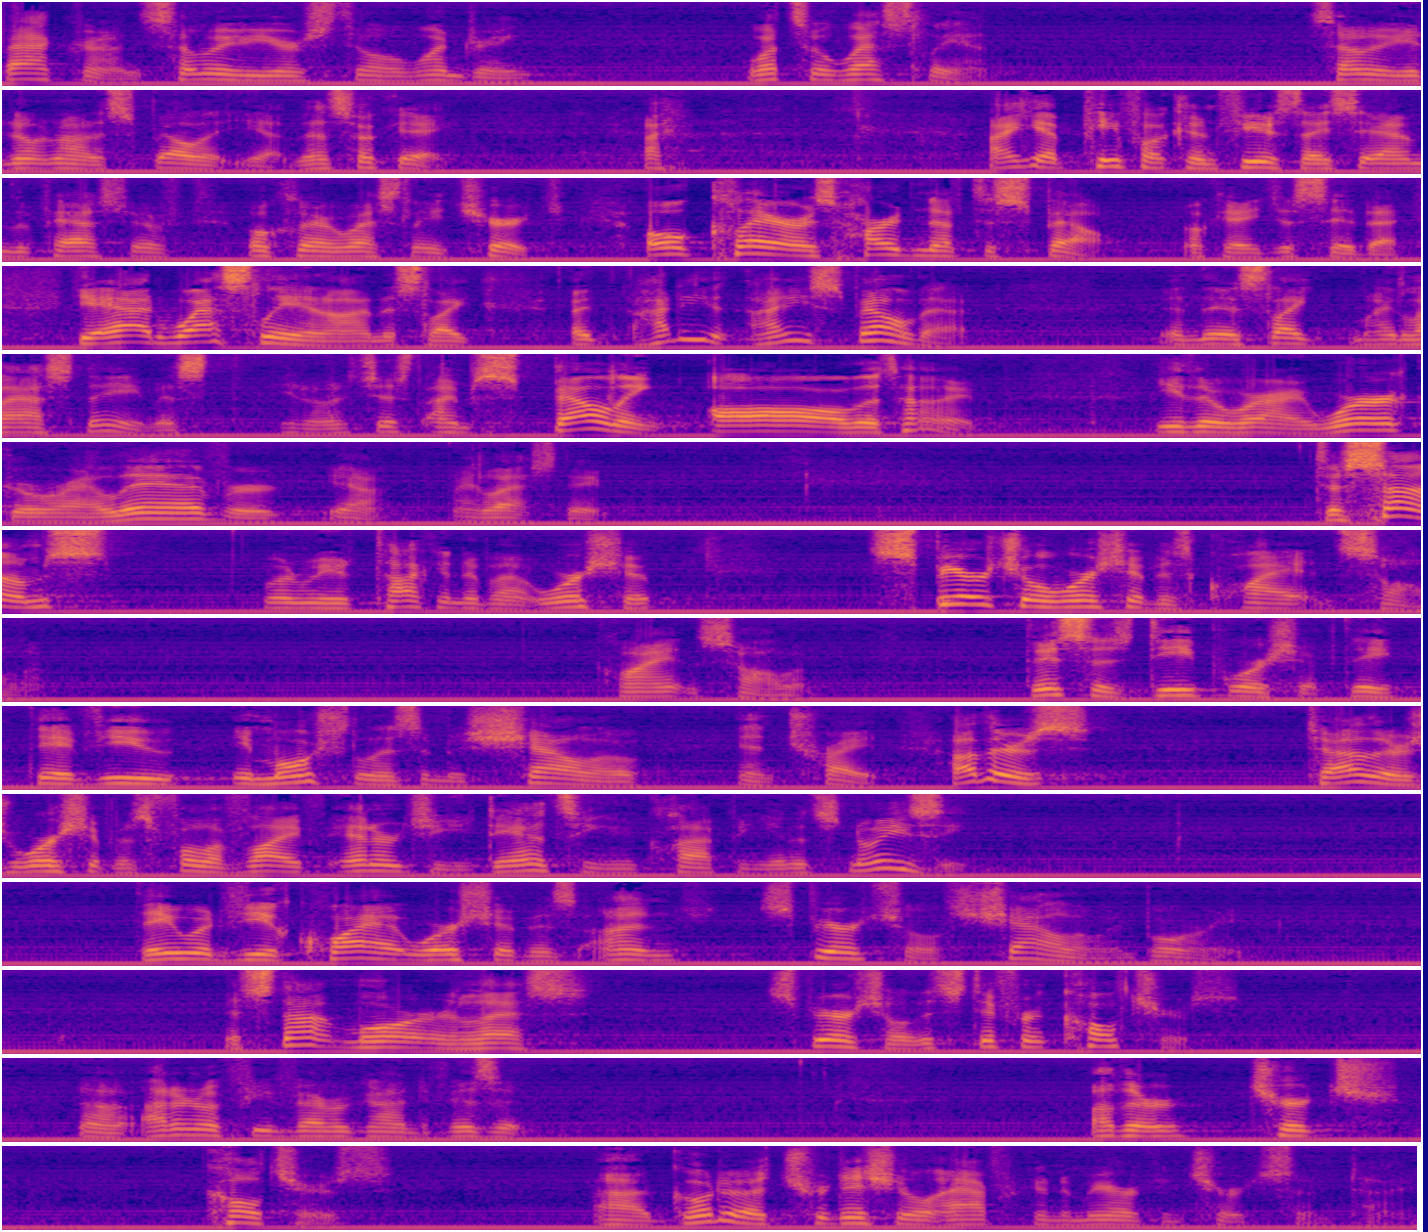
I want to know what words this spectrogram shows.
backgrounds. Some of you are still wondering, what's a Wesleyan? Some of you don't know how to spell it yet. That's okay. I, I get people confused. I say I'm the pastor of Eau Claire Wesleyan Church. Eau Claire is hard enough to spell. Okay, just say that. You add Wesleyan on, it's like, uh, how do you how do you spell that? And it's like my last name. It's you know, it's just I'm spelling all the time, either where I work or where I live or yeah, my last name. To some, when we're talking about worship, spiritual worship is quiet and solemn. Quiet and solemn. This is deep worship. They, they view emotionalism as shallow and trite. Others, to others, worship is full of life, energy, dancing and clapping, and it's noisy. They would view quiet worship as unspiritual, shallow, and boring. It's not more or less spiritual, it's different cultures. Now, I don't know if you've ever gone to visit other church cultures. Uh, go to a traditional African American church sometime.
